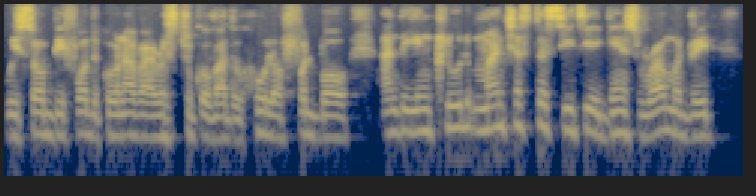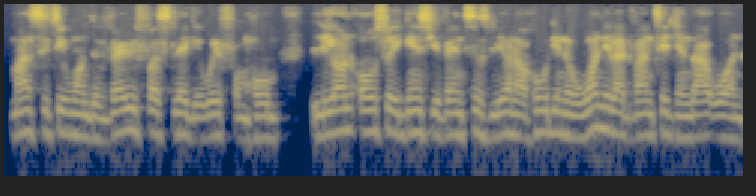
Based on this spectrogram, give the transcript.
we saw before the coronavirus took over the whole of football. And they include Manchester City against Real Madrid. Man City won the very first leg away from home. Lyon also against Juventus. Lyon are holding a 1 0 advantage in that one.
